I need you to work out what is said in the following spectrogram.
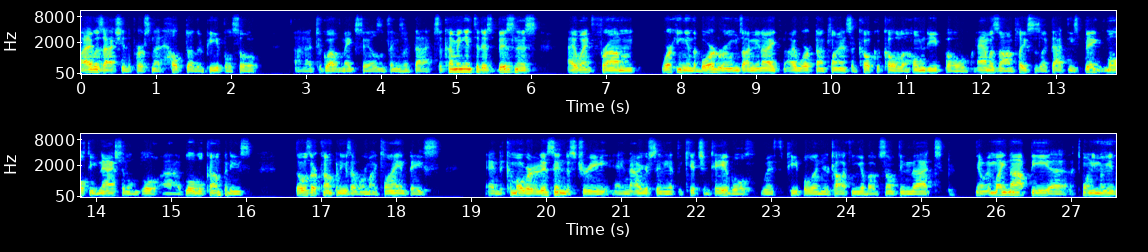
I was actually the person that helped other people. So uh, to go out and make sales and things like that. So coming into this business, I went from working in the boardrooms. I mean, I, I worked on clients at Coca Cola, Home Depot, Amazon, places like that, these big multinational uh, global companies. Those are companies that were my client base. And to come over to this industry, and now you're sitting at the kitchen table with people and you're talking about something that, you know, it might not be a $20 million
